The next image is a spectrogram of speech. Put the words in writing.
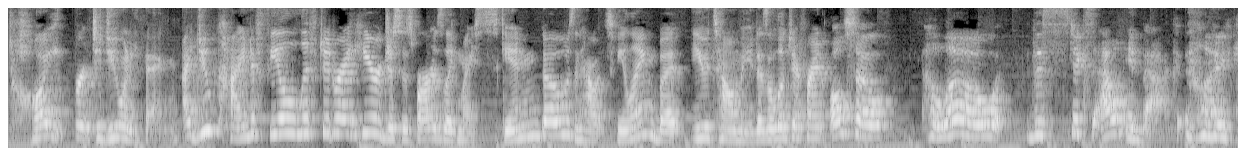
tight for it to do anything. I do kind of feel lifted right here just as far as like my skin goes and how it's feeling, but you tell me, does it look different? Also, hello, this sticks out in back. like,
